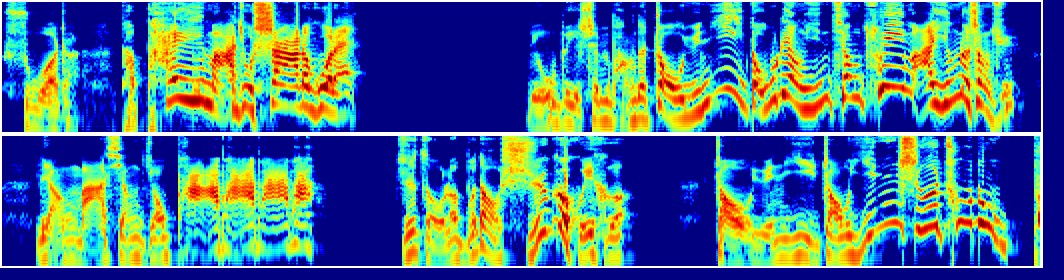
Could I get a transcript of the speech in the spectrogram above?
说着。他拍马就杀了过来，刘备身旁的赵云一抖亮银枪，催马迎了上去。两马相交，啪啪啪啪，只走了不到十个回合，赵云一招银蛇出洞，噗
